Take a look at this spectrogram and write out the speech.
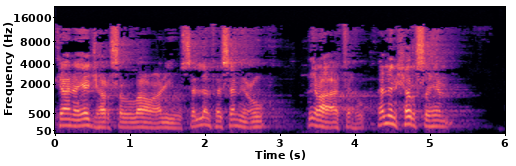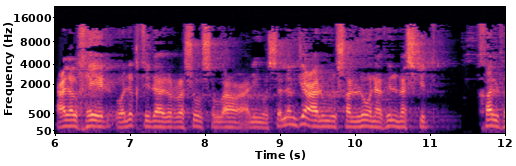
كان يجهر صلى الله عليه وسلم فسمعوا قراءته. فمن حرصهم على الخير والاقتداء بالرسول صلى الله عليه وسلم جعلوا يصلون في المسجد خلف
